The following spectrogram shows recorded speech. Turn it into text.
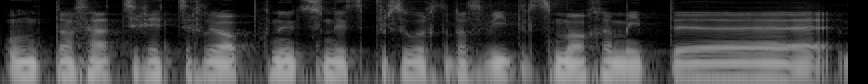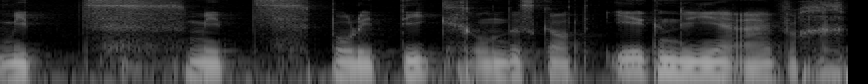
Und das hat sich jetzt ein bisschen abgenützt und jetzt versucht er das weiterzumachen mit, äh, mit, mit Politik und es geht irgendwie einfach,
